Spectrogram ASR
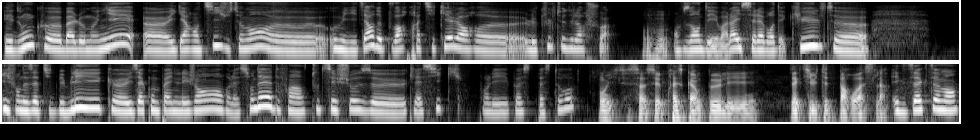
Et donc, euh, bah, l'aumônier, euh, il garantit justement euh, aux militaires de pouvoir pratiquer leur, le culte de leur choix. Mhm. En faisant des. Voilà, ils célèbrent des cultes, ils font des études bibliques, ils accompagnent les gens en relation d'aide, enfin, toutes ces choses classiques pour les postes pastoraux. Oui, c'est ça, c'est presque un peu les activités de paroisse, là. Exactement.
